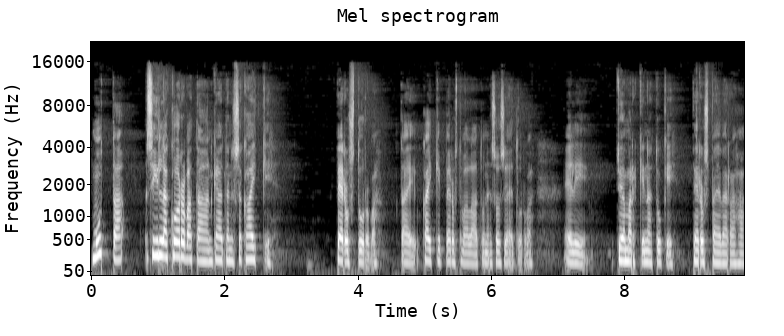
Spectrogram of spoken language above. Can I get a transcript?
Mutta sillä korvataan käytännössä kaikki perusturva tai kaikki perustavanlaatuinen sosiaaliturva, eli työmarkkinatuki, peruspäiväraha,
